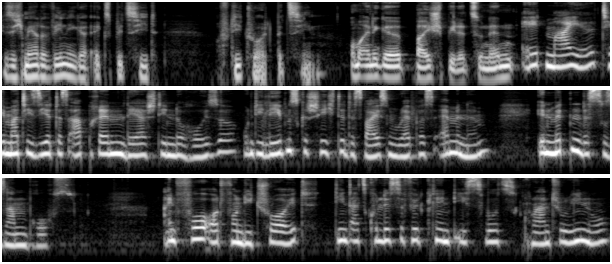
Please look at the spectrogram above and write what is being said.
die sich mehr oder weniger explizit auf Detroit beziehen. Um einige Beispiele zu nennen. Eight Mile thematisiert das Abbrennen leerstehender Häuser und die Lebensgeschichte des weißen Rappers Eminem inmitten des Zusammenbruchs. Ein Vorort von Detroit dient als Kulisse für Clint Eastwoods Gran Torino.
